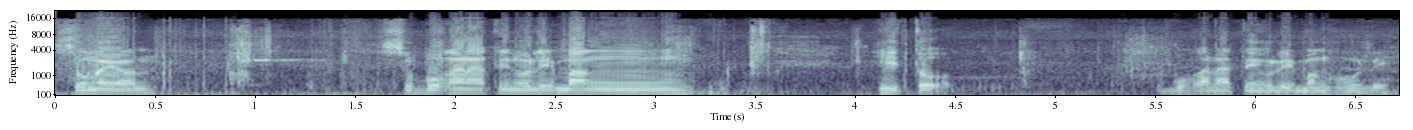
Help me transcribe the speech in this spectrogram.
So ngayon, subukan natin uli mang hito. Subukan natin uli mang huli.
